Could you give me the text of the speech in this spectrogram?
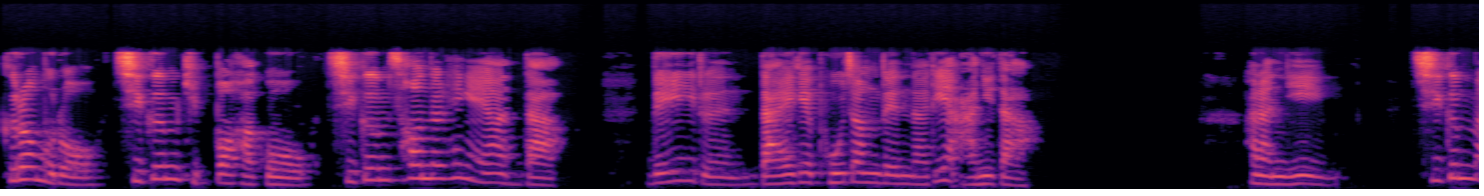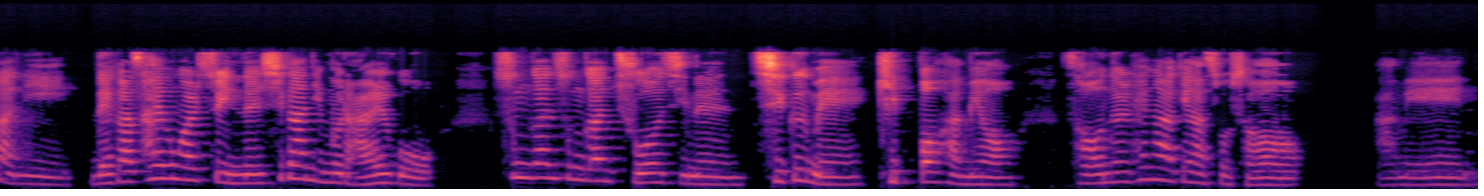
그러므로 지금 기뻐하고 지금 선을 행해야 한다. 내일은 나에게 보장된 날이 아니다. 하나님, 지금만이 내가 사용할 수 있는 시간임을 알고 순간순간 주어지는 지금에 기뻐하며 선을 행하게 하소서. 아멘.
